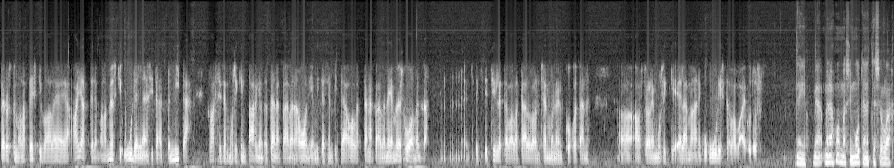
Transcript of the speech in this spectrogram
perustamalla festivaaleja ja ajattelemalla myöskin uudelleen sitä, että mitä klassisen musiikin tarjonta tänä päivänä on ja mitä sen pitää olla tänä päivänä ja myös huomenna. Et, et, et sillä tavalla täällä on semmoinen koko tämän Australian musiikkielämään niin uudistava vaikutus. Niin, minä, minä huomasin muuten, että se ollaan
